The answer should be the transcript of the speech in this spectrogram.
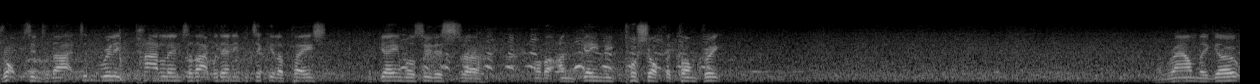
Drops into that, didn't really paddle into that with any particular pace. Again, we'll see this uh, rather ungainly push off the concrete. Around they go.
